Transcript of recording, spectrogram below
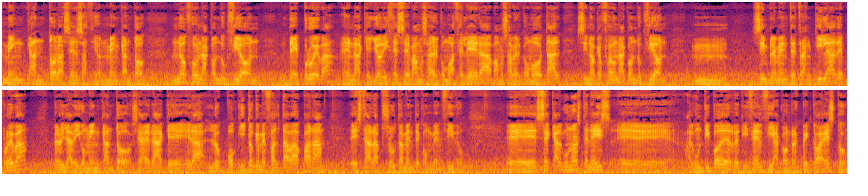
me encantó la sensación, me encantó. No fue una conducción de prueba en la que yo dijese vamos a ver cómo acelera, vamos a ver cómo tal, sino que fue una conducción Mm, simplemente tranquila, de prueba, pero ya digo, me encantó. O sea, era que era lo poquito que me faltaba para estar absolutamente convencido. Eh, sé que algunos tenéis eh, algún tipo de reticencia con respecto a esto,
